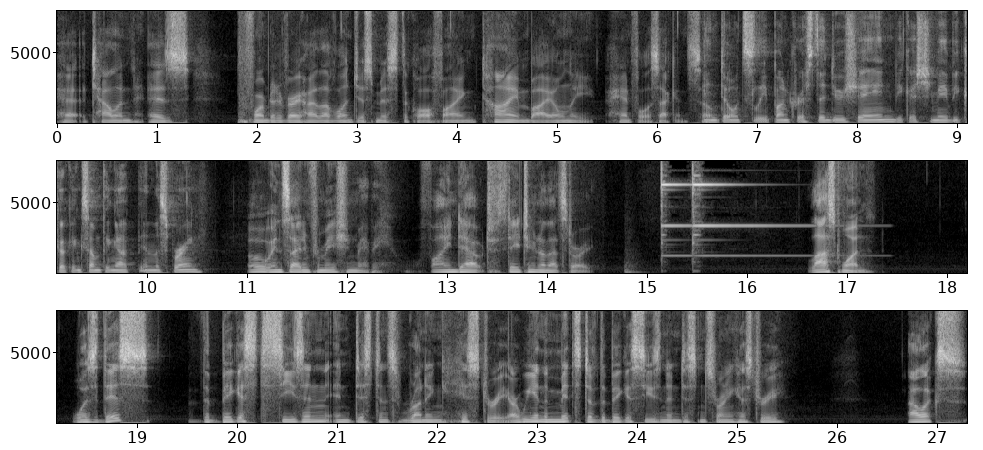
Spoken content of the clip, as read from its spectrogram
ha- Talon has performed at a very high level and just missed the qualifying time by only a handful of seconds. So. And don't sleep on Krista DuChene because she may be cooking something up in the spring. Oh, inside information, maybe. We'll find out. Stay tuned on that story. Last one. Was this the biggest season in distance running history. Are we in the midst of the biggest season in distance running history? Alex,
